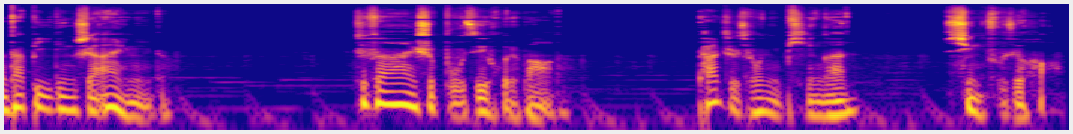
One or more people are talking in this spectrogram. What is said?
那他必定是爱你的。这份爱是不计回报的，他只求你平安、幸福就好。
